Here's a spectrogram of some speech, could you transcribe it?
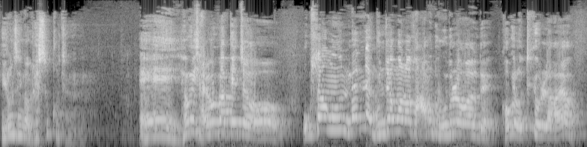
이런 생각을 했었거든. 에이 형이 잘못 봤겠죠 옥상은 맨날 문 잠가놔서 아무도 못 올라가는데 거길 어떻게 올라가요?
